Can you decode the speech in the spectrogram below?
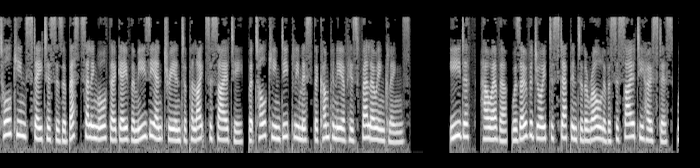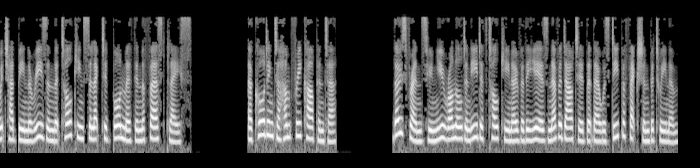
Tolkien's status as a best-selling author gave them easy entry into polite society, but Tolkien deeply missed the company of his fellow Inklings. Edith, however, was overjoyed to step into the role of a society hostess, which had been the reason that Tolkien selected Bournemouth in the first place. According to Humphrey Carpenter, those friends who knew Ronald and Edith Tolkien over the years never doubted that there was deep affection between them.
